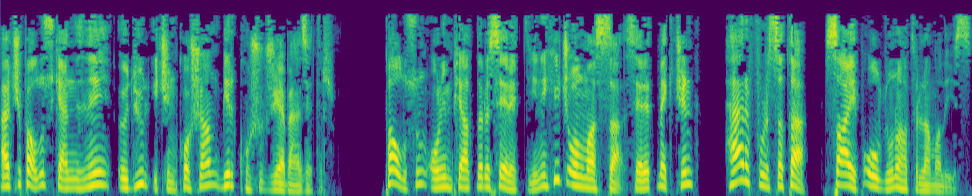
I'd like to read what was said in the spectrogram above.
Elçi Paulus kendini ödül için koşan bir koşucuya benzetir. Paulus'un olimpiyatları seyrettiğini hiç olmazsa seyretmek için her fırsata sahip olduğunu hatırlamalıyız.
